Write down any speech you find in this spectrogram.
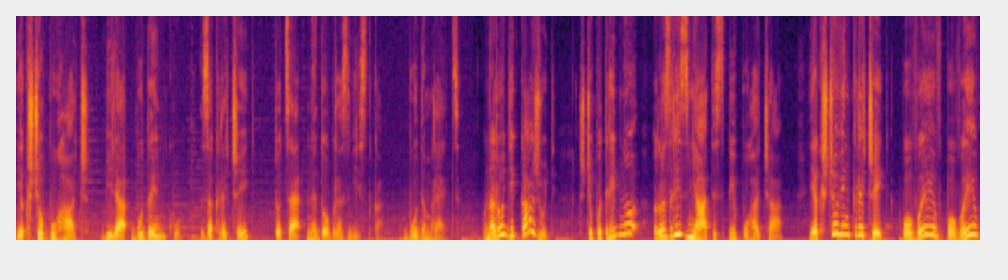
Якщо пугач біля будинку закричить, то це недобра звістка, буде мрець. В народі кажуть, що потрібно розрізняти спів пугача. Якщо він кричить повив, повив,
